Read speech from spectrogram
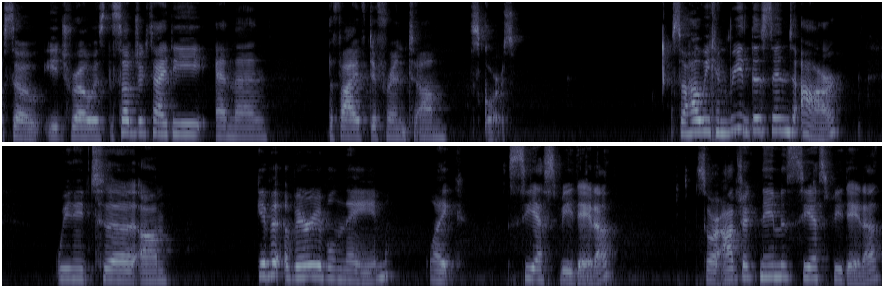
So each row is the subject ID and then the five different um, scores. So how we can read this into R, we need to um, give it a variable name like CSV data. So our object name is CSV data.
